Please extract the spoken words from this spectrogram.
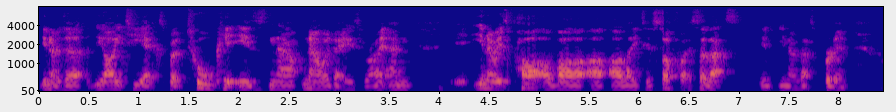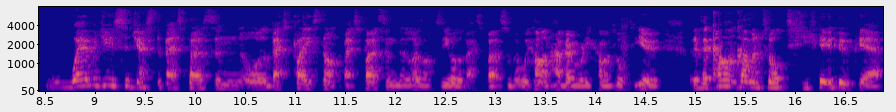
you know, the the IT expert toolkit is now nowadays, right? And you know, it's part of our our, our latest software. So that's you know that's brilliant. Where would you suggest the best person or the best place? Not the best person, because obviously you're the best person, but we can't have everybody come and talk to you. But if they can't come and talk to you, Pierre,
